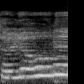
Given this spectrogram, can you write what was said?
The lonely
